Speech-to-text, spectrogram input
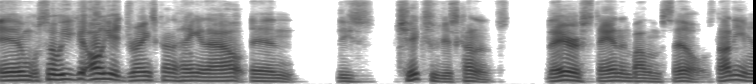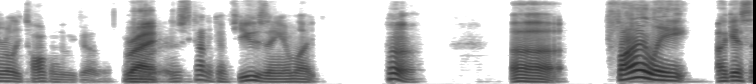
and so we all get drinks, kind of hanging out, and these chicks are just kind of there standing by themselves, not even really talking to each other. Right. And it's kind of confusing. I'm like, huh. Uh finally, I guess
